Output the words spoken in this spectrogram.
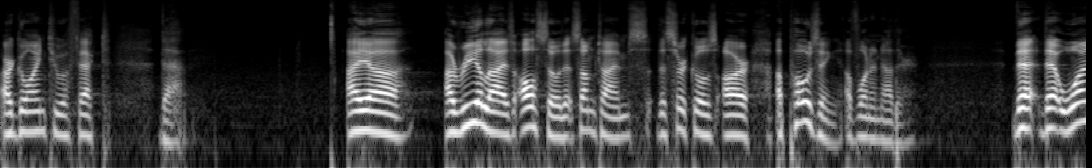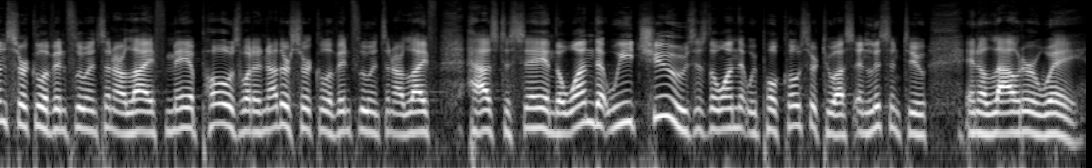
are going to affect that. I, uh, I realize also that sometimes the circles are opposing of one another that, that one circle of influence in our life may oppose what another circle of influence in our life has to say. And the one that we choose is the one that we pull closer to us and listen to in a louder way.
